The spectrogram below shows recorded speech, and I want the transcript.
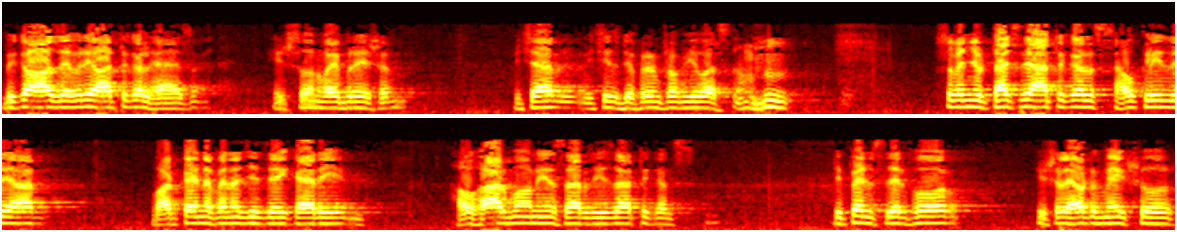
Because every article has its own vibration, which are which is different from yours. Mm-hmm. so when you touch the articles, how clean they are, what kind of energy they carry, how harmonious are these articles, depends. Therefore, you shall have to make sure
